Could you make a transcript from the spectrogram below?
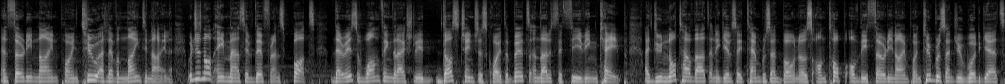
and 39.2 at level 99 which is not a massive difference but there is one thing that actually does change this quite a bit and that is the thieving cape. I do not have that and it gives a 10% bonus on top of the 39.2% you would get.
